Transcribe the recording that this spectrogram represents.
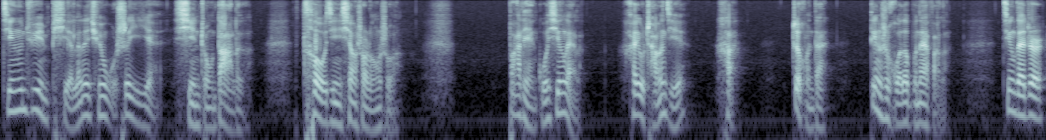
京俊瞥了那群武士一眼，心中大乐，凑近项少龙说。八脸国星来了，还有长杰，哈，这混蛋定是活得不耐烦了，竟在这儿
